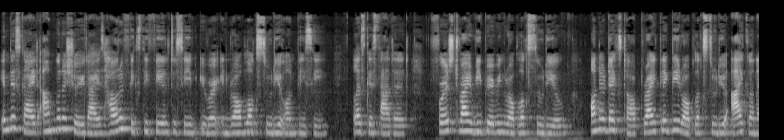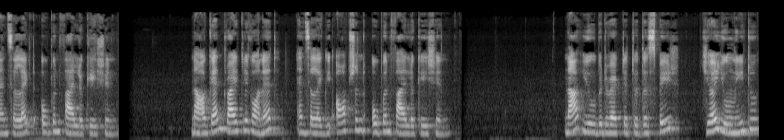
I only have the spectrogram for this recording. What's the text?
In this guide, I'm gonna show you guys how to fix the fail to save error in Roblox Studio on PC. Let's get started. First, try repairing Roblox Studio. On your desktop, right-click the Roblox Studio icon and select Open File Location. Now again, right-click on it and select the option Open File Location. Now you will be directed to this page. Here you'll need to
